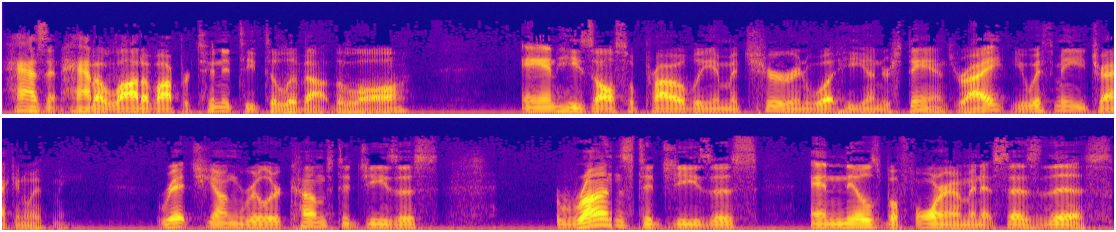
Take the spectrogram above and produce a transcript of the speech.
hasn't had a lot of opportunity to live out the law, and he's also probably immature in what he understands, right? You with me? You tracking with me? Rich young ruler comes to Jesus, runs to Jesus, and kneels before him, and it says this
